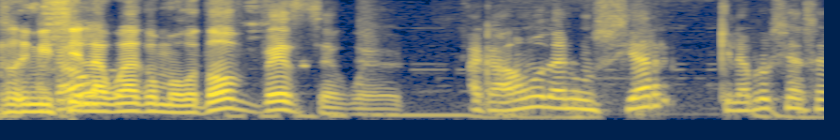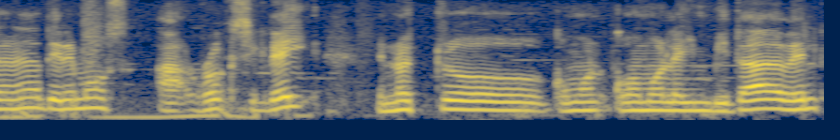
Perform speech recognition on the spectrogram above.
Reinicié la weá como dos veces, weón. Acabamos de anunciar que la próxima semana tenemos a Roxy Gray en nuestro como, como la invitada del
